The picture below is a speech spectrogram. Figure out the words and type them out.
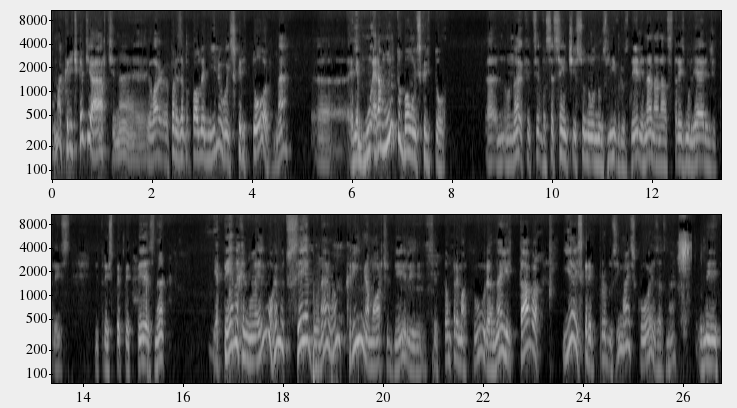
uma crítica de arte, né? Eu, por exemplo, Paulo Emílio, o escritor, né? Uh, ele é era muito bom escritor. Uh, né, você sente isso no, nos livros dele, né, nas Três Mulheres de Três, de três PPPs, né? E é pena que ele, ele morreu muito cedo, né? É um crime a morte dele ser tão prematura, né? Ele estava ia escrever, produzir mais coisas, né? Ele,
